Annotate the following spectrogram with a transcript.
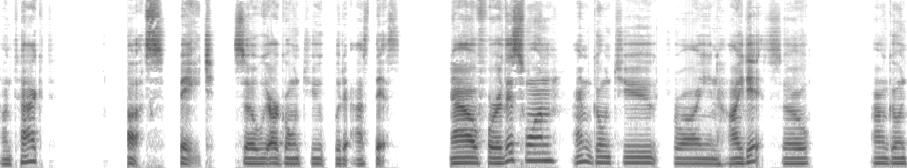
contact us page. So we are going to put it as this. Now for this one, I'm going to try and hide it. So I'm going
